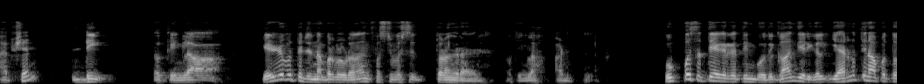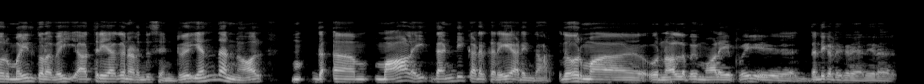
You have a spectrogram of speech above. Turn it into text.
ஆப்ஷன் டி. ஓகேங்களா? எழுபத்தெட்டு நபர்களோட தான் ஃபர்ஸ்ட் ஃபர்ஸ்ட் தொடங்குறாரு. ஓகேங்களா? அடுத்து. உப்பு சத்தியாகிரகத்தின் போது காந்தியடிகள் இருநூத்தி நாற்பத்தோரு மைல் தொலைவை யாத்திரையாக நடந்து சென்று எந்த நாள் மாலை தண்டி கடற்கரையை அடைந்தார்? ஏதோ ஒரு மா ஒரு நாள்ல போய் மாலையை போய் தண்டி கடற்கரை அடைகிறாரு.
